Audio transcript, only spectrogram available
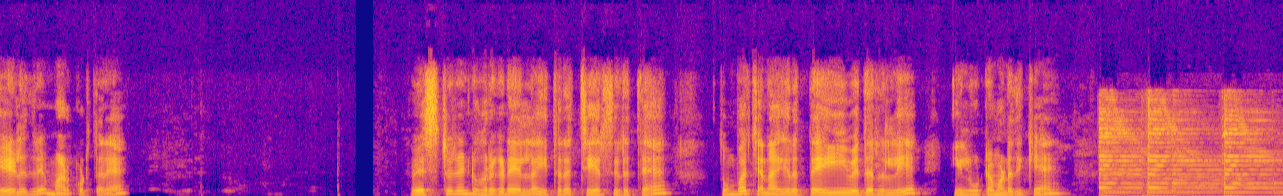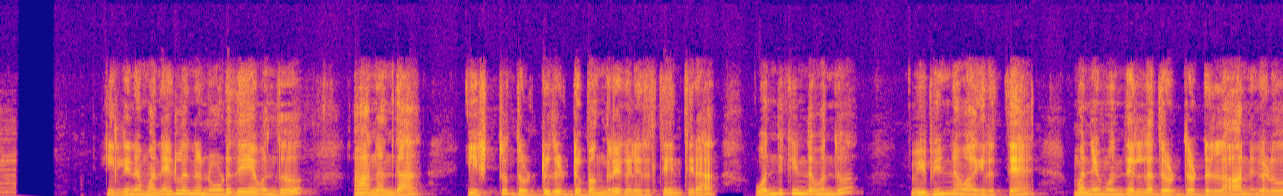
ಹೇಳಿದ್ರೆ ಮಾಡಿಕೊಡ್ತಾರೆ. ರೆಸ್ಟೋರೆಂಟ್ ಹೊರಗಡೆ ಎಲ್ಲ ಈ ಥರ ಚೇರ್ಸ್ ಇರುತ್ತೆ. ತುಂಬ ಚೆನ್ನಾಗಿರುತ್ತೆ ಈ ವೆದರಲ್ಲಿ ಇಲ್ಲಿ ಊಟ ಮಾಡೋದಕ್ಕೆ. ಇಲ್ಲಿನ ಮನೆಗಳನ್ನು ನೋಡೋದೇ ಒಂದು ಆನಂದ. ಎಷ್ಟು ದೊಡ್ಡ ದೊಡ್ಡ ಬಂಗ್ಲೆಗಳಿರುತ್ತೆ ಅಂತೀರಾ? ಒಂದಕ್ಕಿಂತ ಒಂದು ವಿಭಿನ್ನವಾಗಿರುತ್ತೆ. ಮನೆ ಮುಂದೆಲ್ಲ ದೊಡ್ಡ ದೊಡ್ಡ ಲಾನ್ಗಳು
